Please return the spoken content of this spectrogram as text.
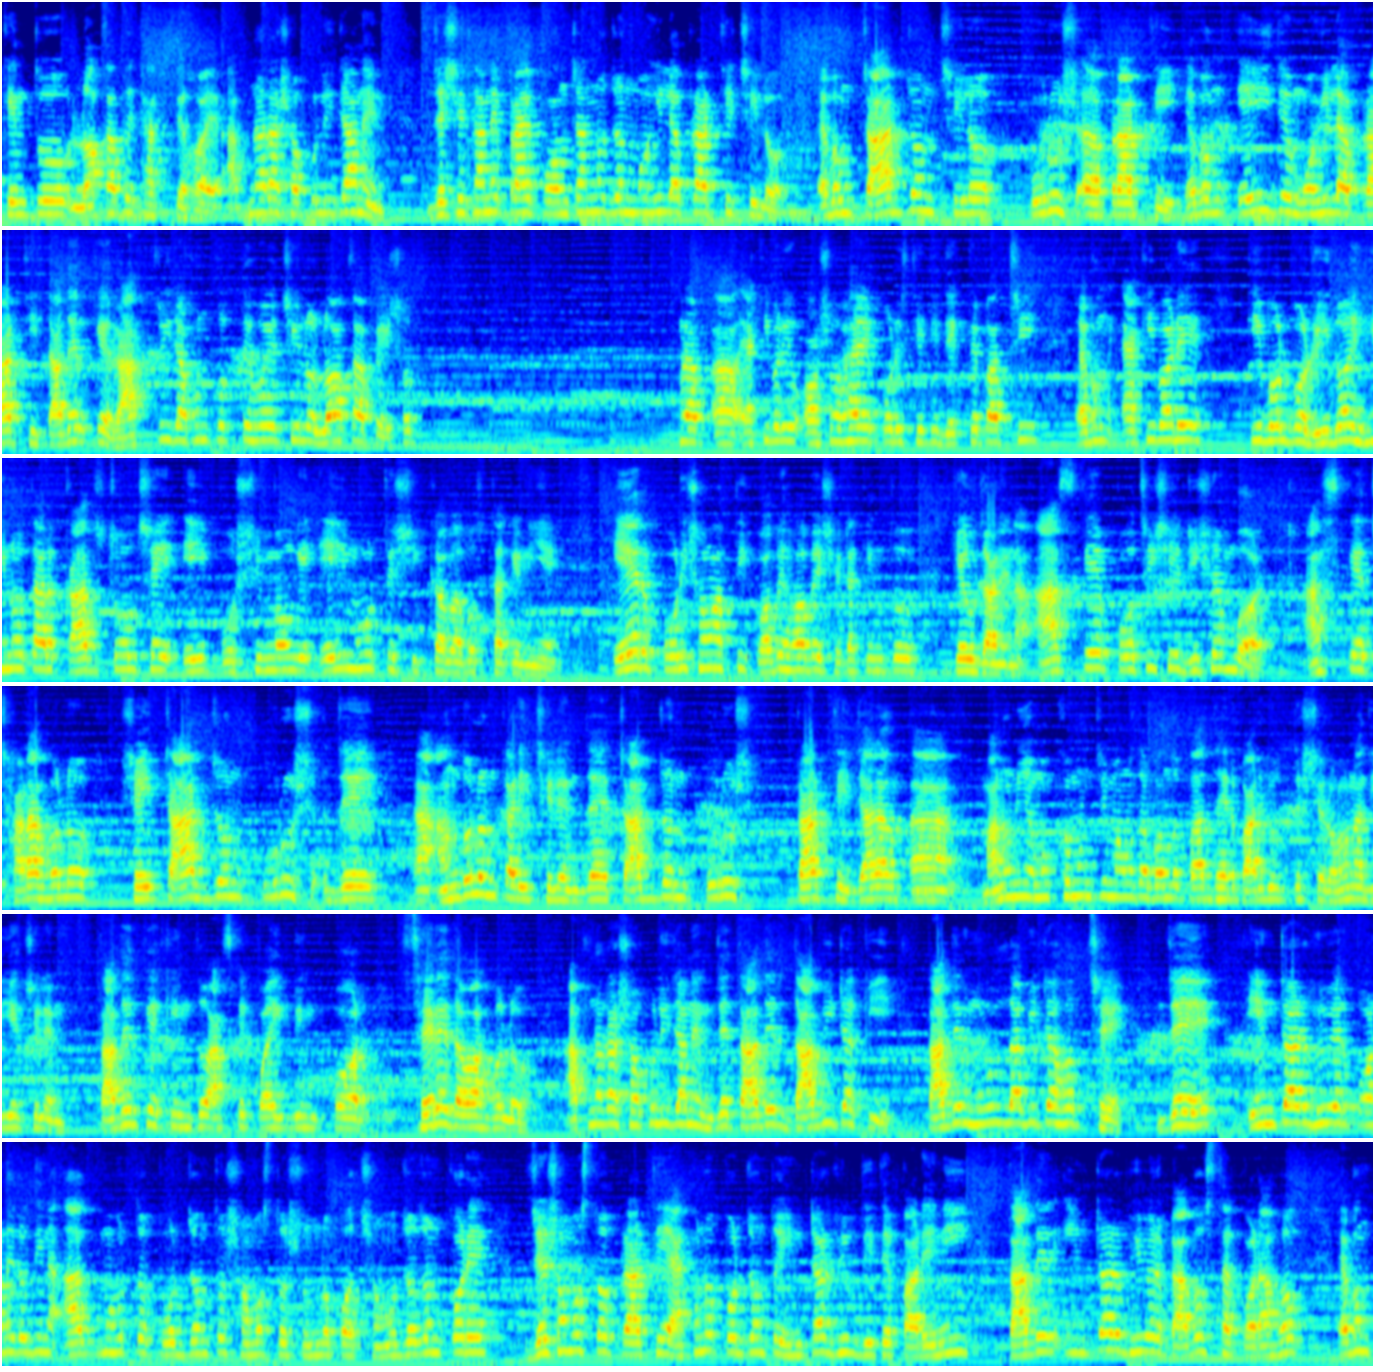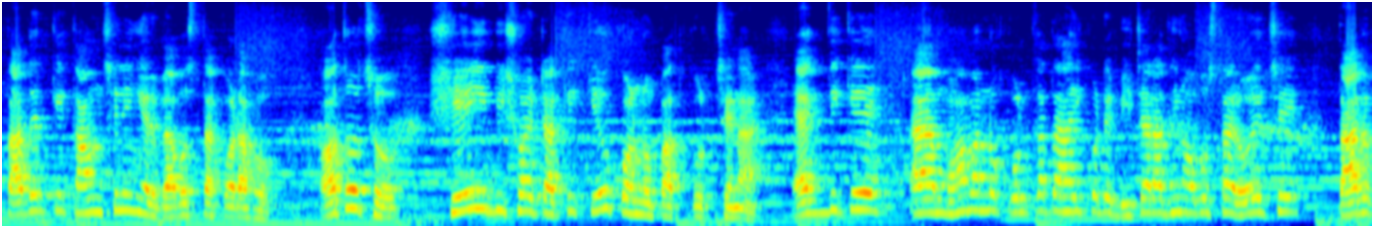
কিন্তু লকআপে থাকতে হয়। আপনারা সকলেই জানেন যে সেখানে প্রায় পঞ্চান্ন জন মহিলা প্রার্থী ছিল এবং চারজন ছিল পুরুষ প্রার্থী এবং এই যে মহিলা প্রার্থী, তাদেরকে রাত্রি যাপন করতে হয়েছিল লকআপে। সত্যি আমরা একেবারে অসহায় পরিস্থিতি দেখতে পাচ্ছি এবং একেবারে, কি বলব, হৃদয়হীনতার কাজ চলছে এই পশ্চিমবঙ্গে এই মুহূর্তে শিক্ষা ব্যবস্থাকে নিয়ে। এর পরিসমাপ্তি কবে হবে সেটা কিন্তু কেউ জানে না। আজকে পঁচিশে ডিসেম্বর, আজকে ছাড়া হলো সেই চারজন পুরুষ যে আন্দোলনকারী ছিলেন, যে চারজন পুরুষ প্রার্থী যারা মাননীয় মুখ্যমন্ত্রী মমতা বন্দ্যোপাধ্যায়ের বাড়ির উদ্দেশ্যে রওনা দিয়েছিলেন, তাদেরকে কিন্তু আজকে কয়েকদিন পর ছেড়ে দেওয়া হলো। আপনারা সকলেই জানেন যে তাদের দাবিটা কি? তাদের মূল দাবিটা হচ্ছে যে, ইন্টারভিউয়ের পনেরো দিন আগ মুহূর্ত পর্যন্ত সমস্ত শূন্যপদ সংযোজন করে যে সমস্ত প্রার্থী এখনও পর্যন্ত ইন্টারভিউ দিতে পারেনি, তাদের ইন্টারভিউয়ের ব্যবস্থা করা হোক এবং তাদেরকে কাউন্সিলিংয়ের ব্যবস্থা করা হোক। অথচ সেই বিষয়টাকে কেউ কর্ণপাত করছে না। একদিকে মহামান্য কলকাতা হাইকোর্টে বিচারাধীন অবস্থায় রয়েছে, তার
